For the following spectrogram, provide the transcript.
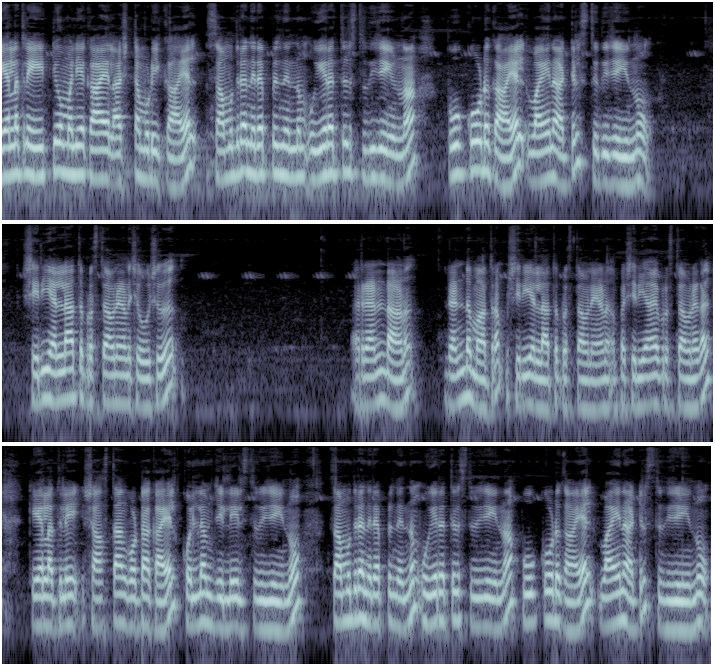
കേരളത്തിലെ ഏറ്റവും വലിയ കായൽ അഷ്ടമുടി കായൽ സമുദ്രനിരപ്പിൽ നിന്നും ഉയരത്തിൽ സ്ഥിതി ചെയ്യുന്ന പൂക്കോട് കായൽ വയനാട്ടിൽ സ്ഥിതി ചെയ്യുന്നു. ശരിയല്ലാത്ത പ്രസ്താവനയാണ് ചോദിച്ചത്. രണ്ടാണ്. രണ്ട് മാത്രം ശരിയല്ലാത്ത പ്രസ്താവനയാണ്. അപ്പോൾ ശരിയായ പ്രസ്താവനകൾ കേരളത്തിലെ ശാസ്താംകോട്ട കായൽ കൊല്ലം ജില്ലയിൽ സ്ഥിതി ചെയ്യുന്നു. സമുദ്രനിരപ്പിൽ നിന്നും ഉയരത്തിൽ സ്ഥിതി ചെയ്യുന്ന പൂക്കോട് കായൽ വയനാട്ടിൽ സ്ഥിതി ചെയ്യുന്നു.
